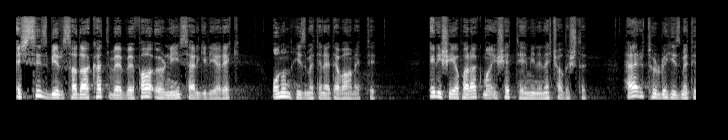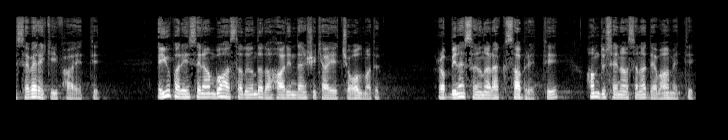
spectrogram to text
eşsiz bir sadakat ve vefa örneği sergileyerek onun hizmetine devam etti. El işi yaparak maişet teminine çalıştı. Her türlü hizmeti severek ifa etti. Eyüp aleyhisselam bu hastalığında da halinden şikayetçi olmadı. Rabbine sığınarak sabretti, hamdü senasına devam etti.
